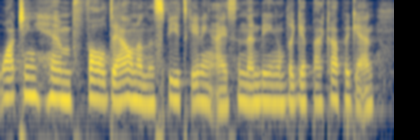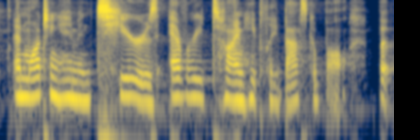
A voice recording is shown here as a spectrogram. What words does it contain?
watching him fall down on the speed skating ice and then being able to get back up again, and watching him in tears every time he played basketball? But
